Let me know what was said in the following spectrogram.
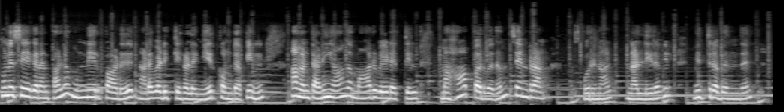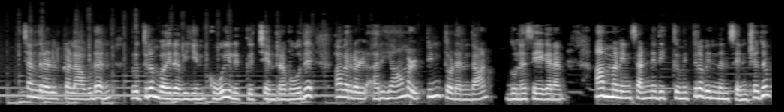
குணசேகரன் பல முன்னேற்பாடு நடவடிக்கைகளை மேற்கொண்ட பின் அவன் தனியாக மாறுவேடத்தில் மகா பர்வதம் சென்றான். ஒரு நாள் நள்ளிரவில் மித்ரபந்தன் சந்திரகலாவுடன் ருத்ரம்பைரவியின் கோயிலுக்கு சென்றபோது அவர்கள் அறியாமல் பின்தொடர்ந்தான் குணசேகரன். அம்மனின் சந்நிதிக்கு மித்ரவிந்தன் சென்றதும்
